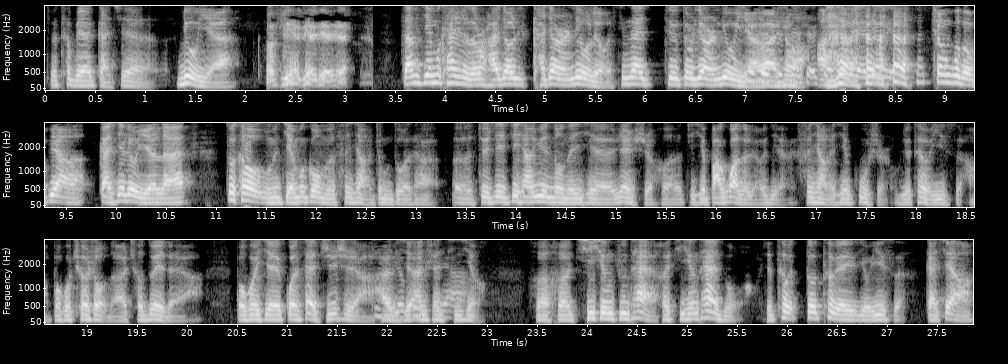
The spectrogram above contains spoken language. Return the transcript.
就特别感谢六爷，呃，别别别别。咱们节目开始的时候还叫还叫人六六，现在就都叫人六爷了，是吧？六爷六爷，称呼都变了。感谢六爷来做客我们节目，跟我们分享这么多他呃对这这项运动的一些认识和这些八卦的了解，分享了一些故事，我觉得特有意思啊。包括车手的、车队的呀，包括一些观赛知识啊，还有一些安全提醒和和骑行姿态和骑行态度，我觉得特都特别有意思。感谢啊，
